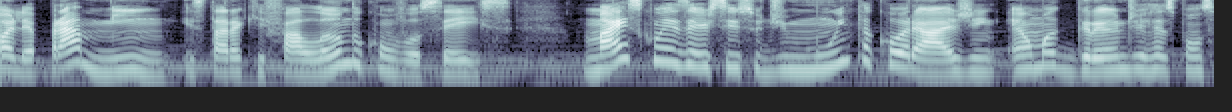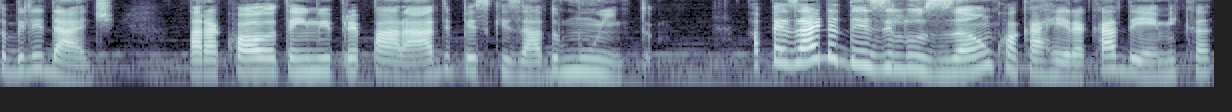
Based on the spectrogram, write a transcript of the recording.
Olha, para mim, estar aqui falando com vocês, mais um exercício de muita coragem, é uma grande responsabilidade, para a qual eu tenho me preparado e pesquisado muito. Apesar da desilusão com a carreira acadêmica,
